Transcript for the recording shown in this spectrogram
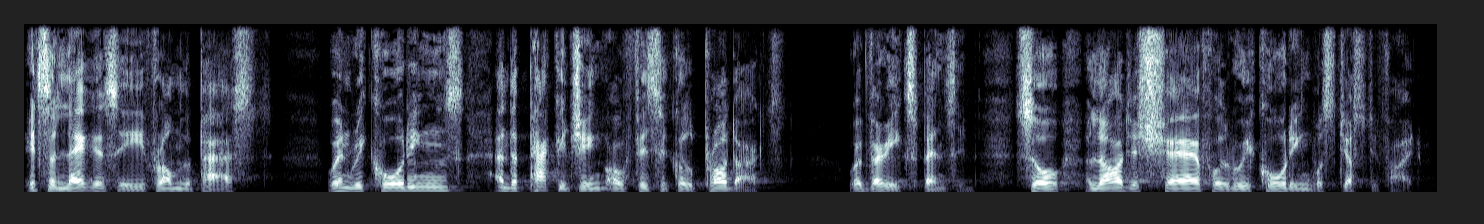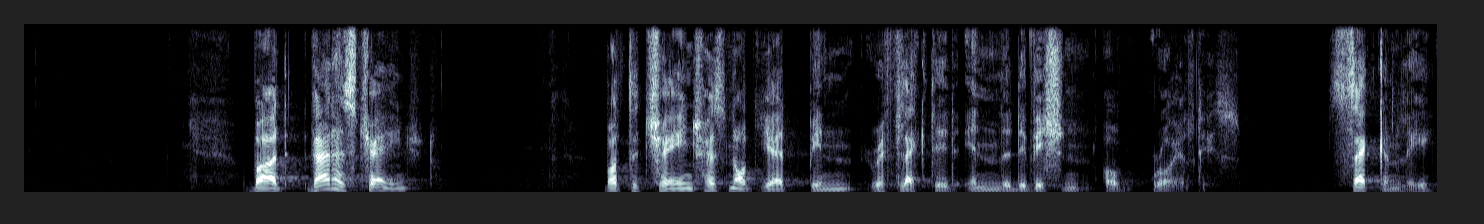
It's a legacy from the past when recordings and the packaging of physical products were very expensive, so a larger share for the recording was justified. But that has changed, but the change has not yet been reflected in the division of royalties. Secondly,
